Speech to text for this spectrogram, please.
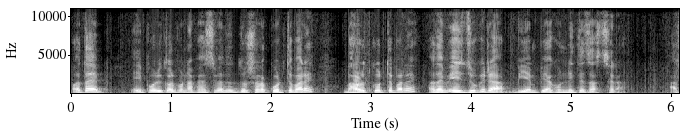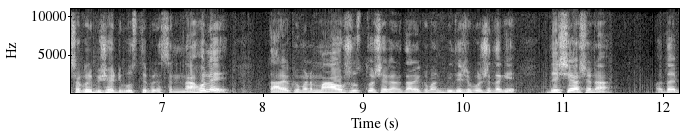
অতএব এই পরিকল্পনা ফ্যাসিবাদের দোষরা করতে পারে, ভারত করতে পারে, অতএব এই ঝুঁকিটা বিএনপি এখন নিতে চাচ্ছে না। আশা করি বিষয়টি বুঝতে পেরেছেন। না হলে তারেক মানে মা অসুস্থ, সেখানে তারেক রহমান বিদেশে বসে থাকে, দেশে আসে না। অতএব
